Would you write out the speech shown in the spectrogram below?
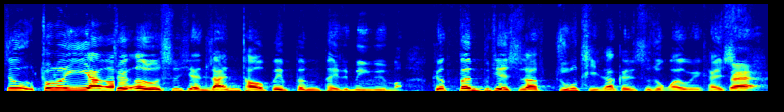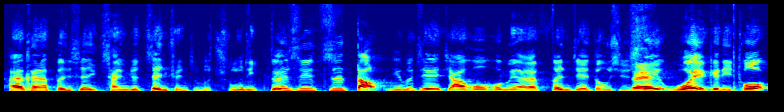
就通通一样啊。所以俄罗斯现在难逃被分配的命运嘛。可分不见是它主体，它可能是从外围开始，对，还要看它本身残余的政权怎么处理。泽连斯基知道你们这些家伙后面要来分这些东西，所以我也跟你拖。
